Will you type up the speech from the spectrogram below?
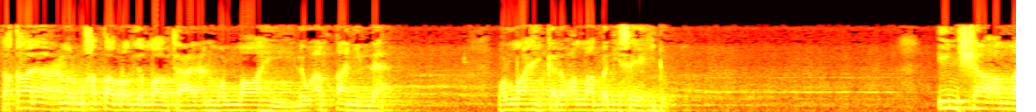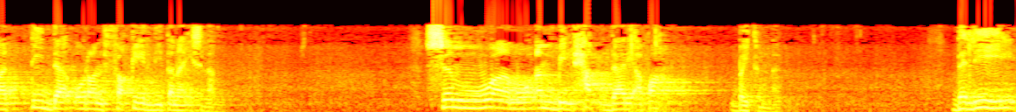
فقال عمر بن الخطاب رضي الله تعالى عنه والله لو أبقاني الله والله كلو الله بقي سيهدو إن شاء الله تدا أوران فقير دي تنا إسلام سموا مؤم بالحق داري أبا بيت المال دليل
